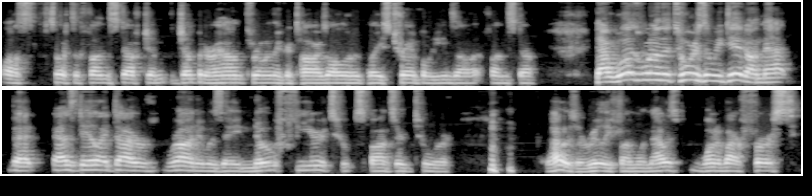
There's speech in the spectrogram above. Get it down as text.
All sorts of fun stuff, jump, jumping around, throwing their guitars all over the place, trampolines, all that fun stuff. That was one of the tours that we did on that that as Daylight Die run, it was a No Fear to- sponsored tour. that was a really fun one. That was one of our first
